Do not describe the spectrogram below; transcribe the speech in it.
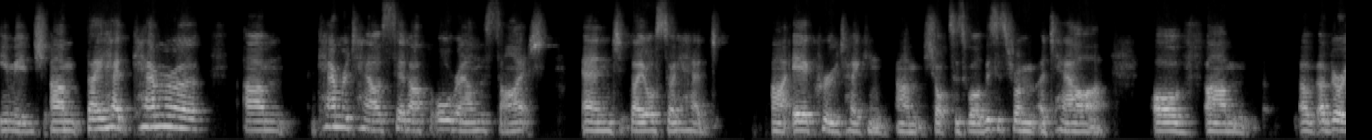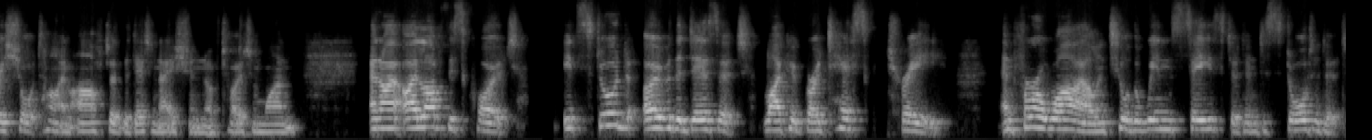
image. Um, they had camera, um, camera towers set up all around the site, and they also had uh, air crew taking um, shots as well. This is from a tower of um, a, very short time after the detonation of Totem 1. And I, I love this quote. It stood over the desert like a grotesque tree, and for a while until the wind seized it and distorted it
